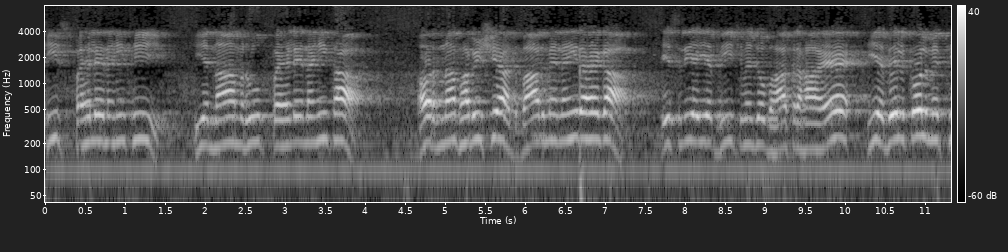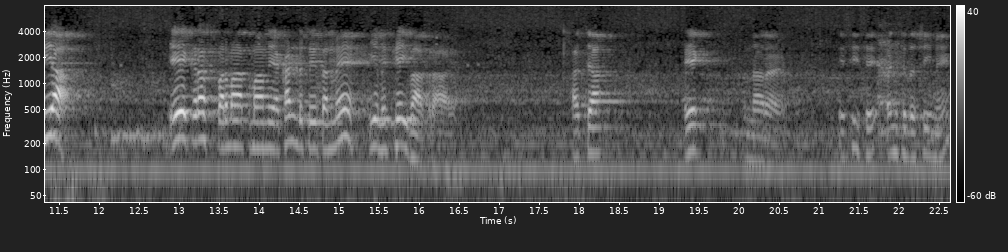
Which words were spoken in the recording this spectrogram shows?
चीज़ पहले नहीं थी, ये नाम रूप पहले नहीं था, और न भविष्य बाद में नहीं रहेगा। इसलिए ये बीच में जो भास रहा है, ये बिल्कुल मिथ्या। एक रस परमात्मा में अखंड चेतन में ये मिथ्या ही भास रहा है। अच्छा एक नारायण। इसी से पंचदशी में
